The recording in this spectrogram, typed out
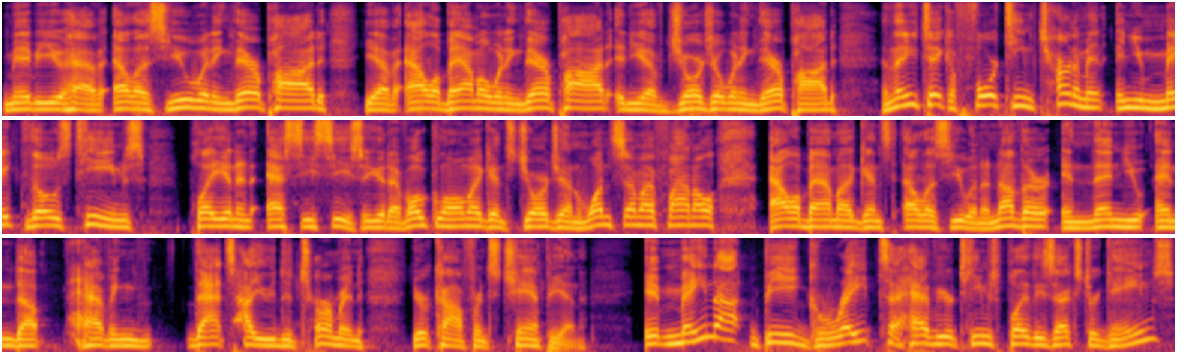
maybe you have LSU winning their pod, you have Alabama winning their pod, and you have Georgia winning their pod. And then you take a four-team tournament and you make those teams play in an SEC. So you'd have Oklahoma against Georgia in one semifinal, Alabama against LSU in another, and then you end up having that's how you determine your conference champion. It may not be great to have your teams play these extra games,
